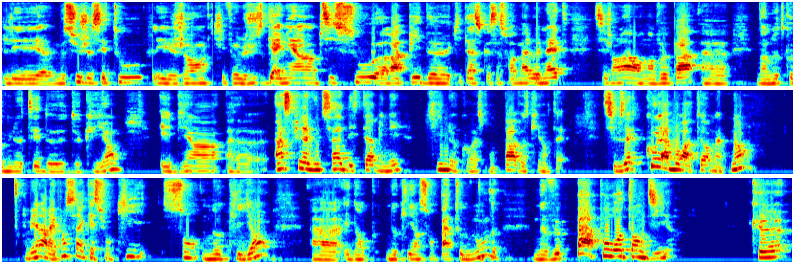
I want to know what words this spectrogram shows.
les euh, monsieur je sais tout, les gens qui veulent juste gagner un petit sou euh, rapide, quitte à ce que ça soit malhonnête. Ces gens-là, on n'en veut pas dans notre communauté de, clients. Eh bien, inspirez-vous de ça, déterminez qui ne correspond pas à votre clientèle. Si vous êtes collaborateur maintenant, eh bien, la réponse à la question qui sont nos clients, euh, et donc nos clients sont pas tout le monde, ne veut pas pour autant dire que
